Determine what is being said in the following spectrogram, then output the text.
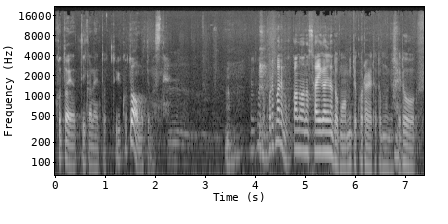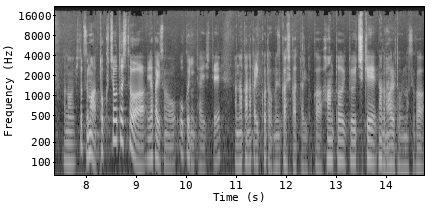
ことはやっていかないとということは思ってますね。これまでも他のあの災害なども見てこられたと思うんですけど、あの一つまあ特徴としてはやっぱりその奥に対してあなかなか行くことが難しかったりとか半島という地形などもあると思いますが、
